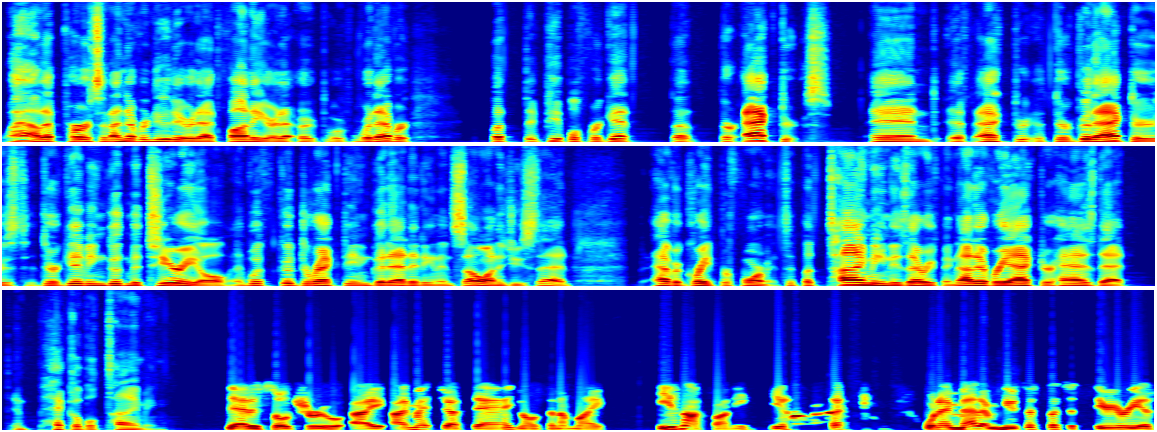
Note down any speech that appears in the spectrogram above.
wow, that person, I never knew they were that funny or, that, or, or whatever. But the people forget that they're actors and if actor if they're good actors they're giving good material and with good directing and good editing and so on as you said have a great performance. But timing is everything. Not every actor has that impeccable timing. That is so true. I i met jeff daniels and i'm like he's not funny. You know when i met him he was just such a serious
